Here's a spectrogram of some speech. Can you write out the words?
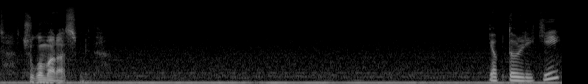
자, 주고 말았습니다. 옆돌리기.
